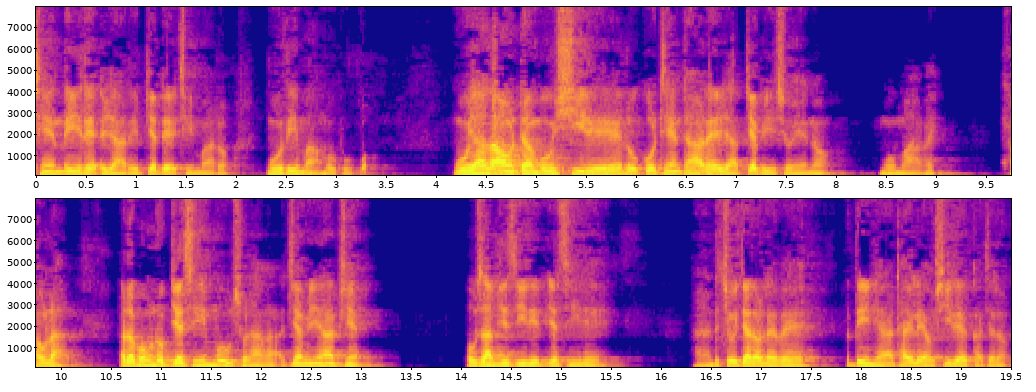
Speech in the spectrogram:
ထင်သေးတဲ့အရာတွေပြက်တဲ့အချိန်မှာတော့ငိုသေးမှာမဟုတ်ဘူးပေါ့ငိုရလောက်အောင်တန်ဖိုးရှိတယ်လို့ကိုယ်ထင်ထားတဲ့အရာပြက်ပြီဆိုရင်တော့ငိုမှာပဲဟုတ်လားအဲ့တော့ဘုံတို့ပျက်စီးမှုဆိုတာကအကြံဉာဏ်အဖြစ်ဥစ္စာပစ္စည်းတွေပျက်စီးတယ်အဲတချို့ကြတော့လည်းပဲအသိဉာဏ်အထိုက်လျောက်ရှိတဲ့အခါကျတော့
